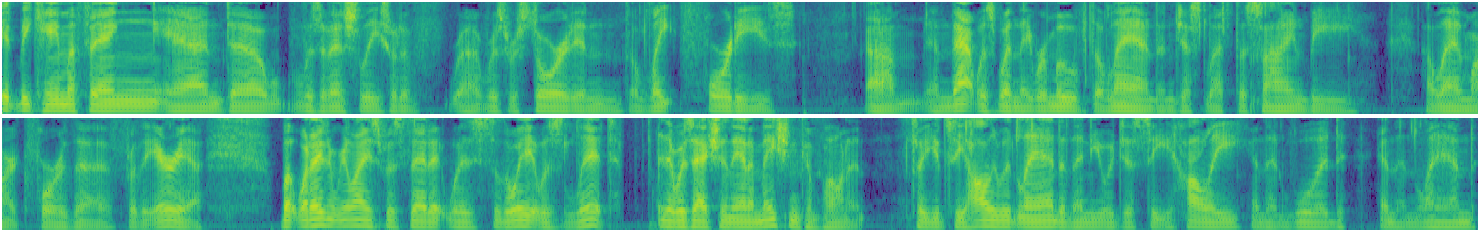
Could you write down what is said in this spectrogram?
it became a thing and uh, was eventually sort of uh, was restored in the late 40s um, and that was when they removed the land and just let the sign be a landmark for the for the area. But what i didn't realize was that it was so the way it was lit there was actually an animation component. So you'd see hollywood land and then you would just see holly and then wood and then land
